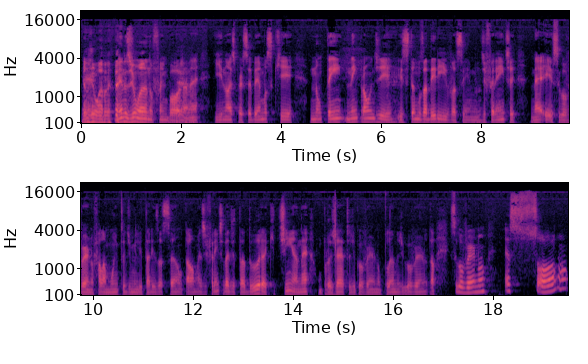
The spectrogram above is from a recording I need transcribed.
menos é, de um ano, né? Menos de um ano foi embora, é. né? E nós percebemos que não tem nem para onde ir. Estamos à deriva, assim, uhum. diferente, né? Esse governo fala muito de militarização, tal, mas diferente da ditadura que tinha, né, um projeto de governo, um plano de governo, tal. Esse governo é só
